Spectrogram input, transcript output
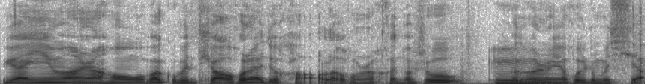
原因嘛。然后我把骨盆调回来就好了，或者很多时候很多人也会这么想。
